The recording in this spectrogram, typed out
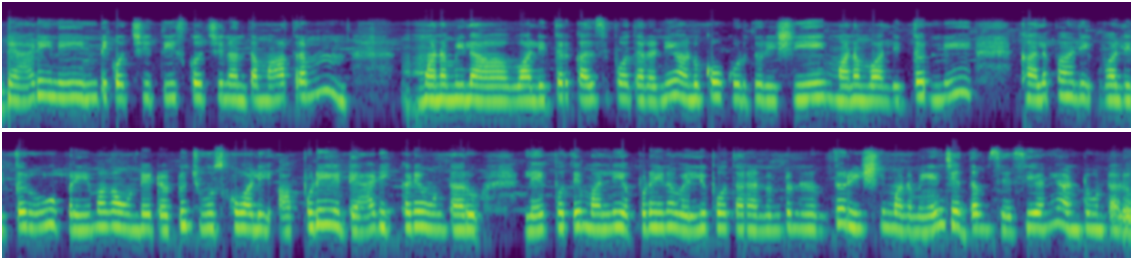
డాడీని ఇంటికి వచ్చి తీసుకొచ్చినంత మాత్రం మనం ఇలా వాళ్ళిద్దరు కలిసిపోతారని అనుకోకూడదు రిషి. మనం వాళ్ళిద్దరిని కలపాలి. వాళ్ళిద్దరూ ప్రేమగా ఉండేటట్టు చూసుకోవాలి. అప్పుడే డాడీ ఇక్కడే ఉంటారు. లేకపోతే మళ్ళీ ఎప్పుడైనా వెళ్ళిపోతారు అని అంటుండడంతో రిషి మనం ఏం చేద్దాం శశి అని అంటూ ఉంటాడు.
